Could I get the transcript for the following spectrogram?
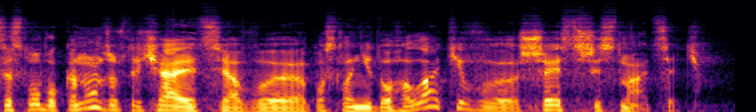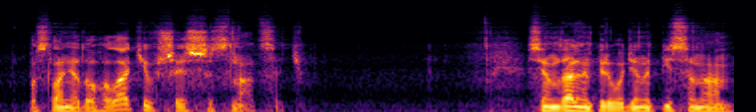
Це слово канон зустрічається в посланні до Галатів 6.16. Послання до Галатів 6.16. В синодальном переводе написано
